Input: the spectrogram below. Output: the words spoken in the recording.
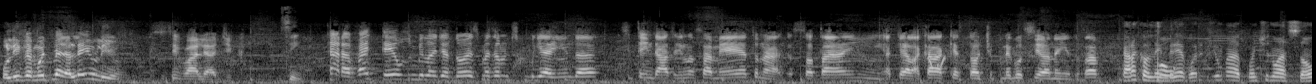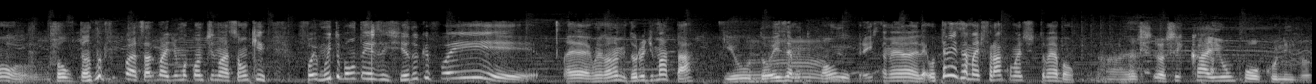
O livro é muito melhor. Leia o livro, se vale a dica. Sim. Cara, vai ter o Zumbilândia 2, mas eu não descobri ainda se tem data de lançamento, nada. Só tá em aquela, aquela questão, tipo, negociando ainda, sabe? Caraca, eu lembrei agora de uma continuação, voltando pro passado, mas de uma continuação que foi muito bom ter existido, que foi. É, como é é o nome? Duro de Matar. E o 2 é muito bom, e o 3 também é. O 3 é mais fraco, mas também é bom. Ah, eu, achei, eu achei que caiu um pouco o nível.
